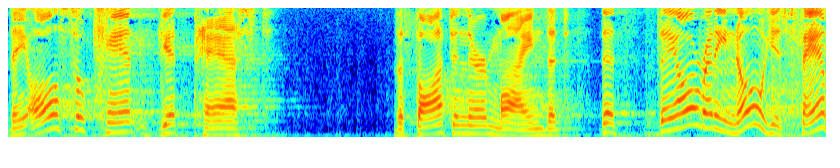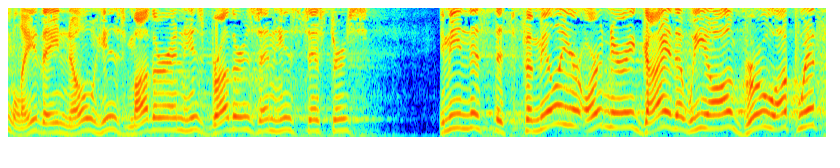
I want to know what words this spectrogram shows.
they also can't get past the thought in their mind that, that they already know his family. They know his mother and his brothers and his sisters. You mean this, this familiar, ordinary guy that we all grew up with,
